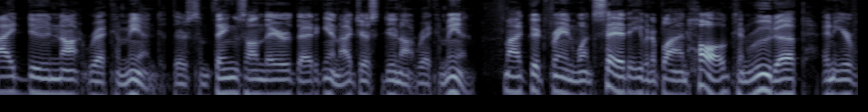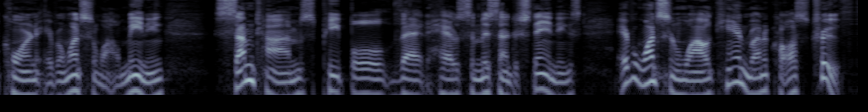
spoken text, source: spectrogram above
I do not recommend. There's some things on there that, again, I just do not recommend. My good friend once said even a blind hog can root up an ear of corn every once in a while, meaning sometimes people that have some misunderstandings every once in a while can run across truth.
